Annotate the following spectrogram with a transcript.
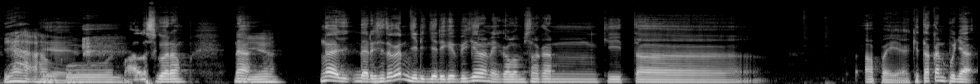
ya Iya. ampun. males gua ram Nah, Iya. Nggak dari situ kan jadi jadi kepikiran nih kalau misalkan kita apa ya kita kan punya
